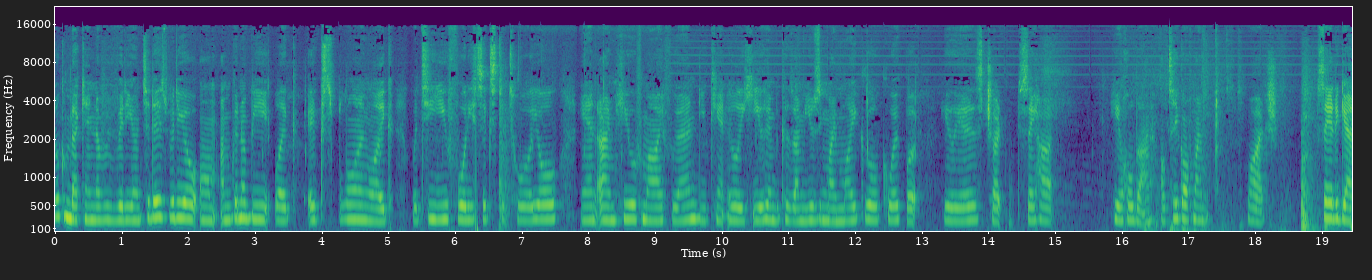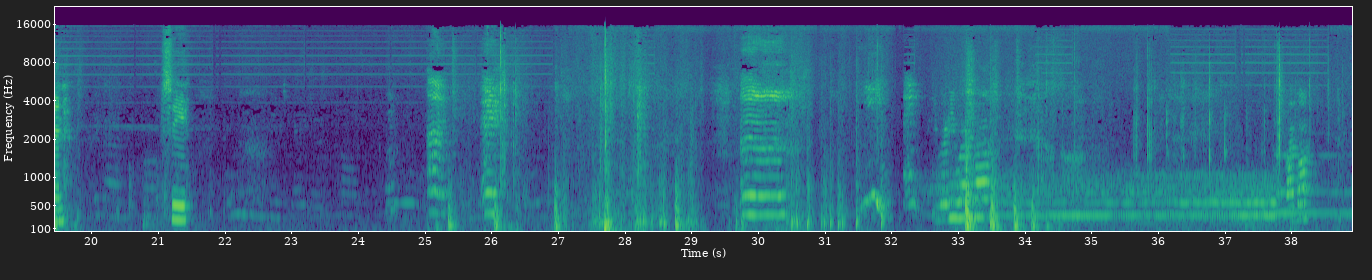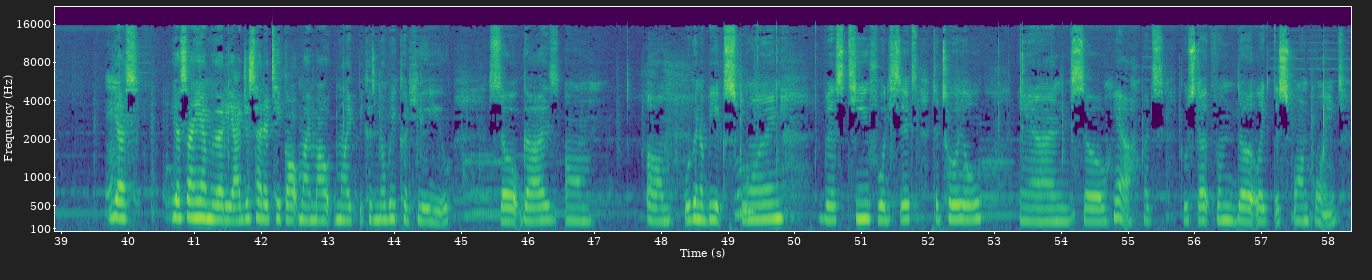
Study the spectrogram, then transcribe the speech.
Welcome back to another video. In today's video, um, I'm gonna be like exploring like with TU46 tutorial, and I'm here with my friend. You can't really hear him because I'm using my mic real quick, but here he is. Try say hi. Here, hold on. I'll take off my watch. Say it again. See. Yes, yes, I am ready. I just had to take out my mic because nobody could hear you. So, guys, um, um, we're gonna be exploring this T46 tutorial, and so yeah, let's go start from the like the spawn point.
